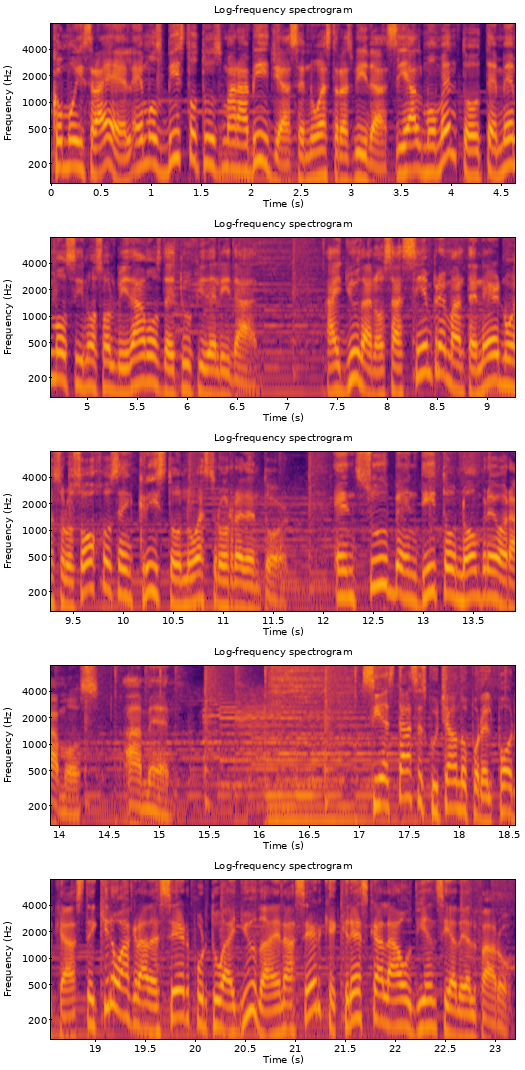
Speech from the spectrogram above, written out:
Como Israel, hemos visto tus maravillas en nuestras vidas y al momento tememos y nos olvidamos de tu fidelidad. Ayúdanos a siempre mantener nuestros ojos en Cristo nuestro Redentor. En su bendito nombre oramos. Amén. Si estás escuchando por el podcast, te quiero agradecer por tu ayuda en hacer que crezca la audiencia del faro.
